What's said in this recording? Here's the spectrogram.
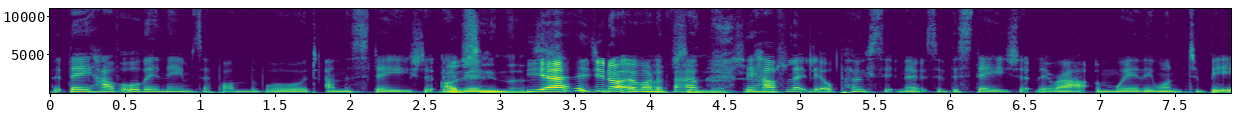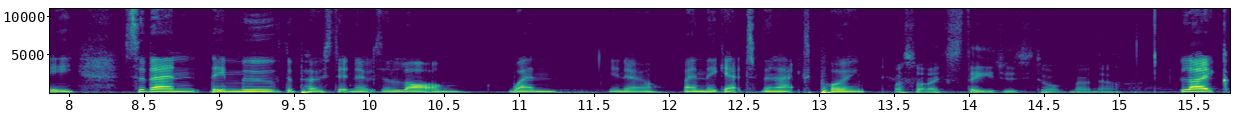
But they have all their names up on the board and the stage that they're I've in. seen this. Yeah, do you know what I'm on I've about? this, They yeah. have like little post-it notes of the stage that they're at and where they want to be. So then they move the post-it notes along when you know when they get to the next point, What sort of like stages you talking about now? like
